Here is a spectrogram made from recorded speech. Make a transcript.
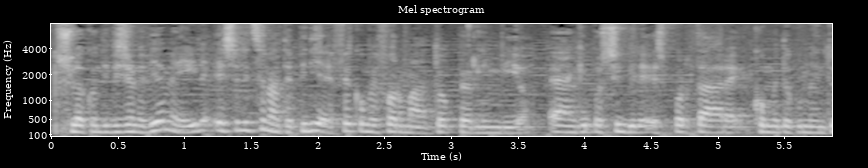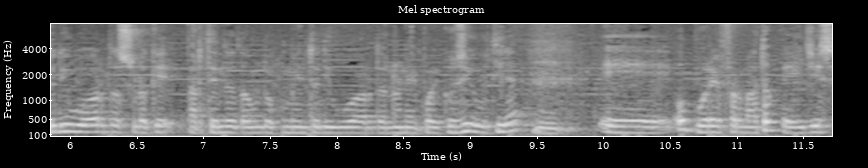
sulla condivisione via mail e selezionate PDF come formato per l'invio. È anche possibile esportare come documento di Word, solo che partendo da un documento di Word non è poi così utile, e- oppure in formato Pages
